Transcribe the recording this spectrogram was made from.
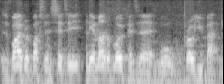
It's a vibrant, bustling city, and the amount of mopeds there will throw you back.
